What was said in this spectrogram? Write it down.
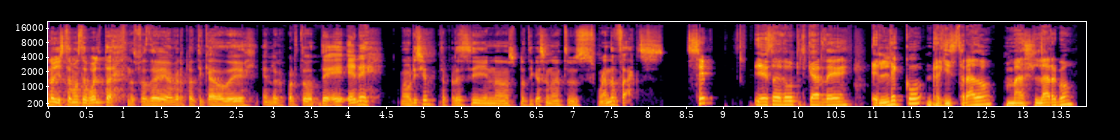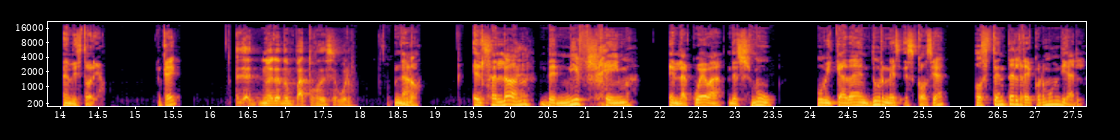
Bueno, y estamos de vuelta después de haber platicado de el aeropuerto de N. Mauricio, ¿te parece si nos platicas uno de tus random facts? Sí. Y esta vez debo platicar de el eco registrado más largo en la historia. ¿Ok? Eh, No era de un pato, de seguro. No. No. El salón de Niflheim en la cueva de Smoo, ubicada en Durnes, Escocia, ostenta el récord mundial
